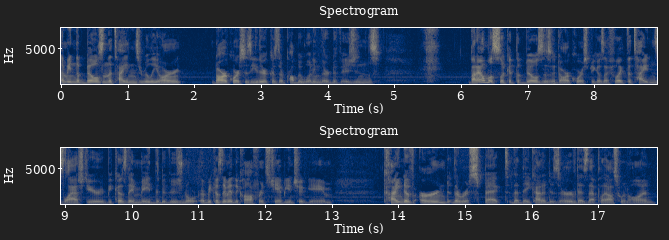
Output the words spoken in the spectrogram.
I mean the Bills and the Titans really aren't dark horses either because they're probably winning their divisions. But I almost look at the Bills as a dark horse because I feel like the Titans last year, because they made the divisional or because they made the conference championship game kind of earned the respect that they kind of deserved as that playoffs went on.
